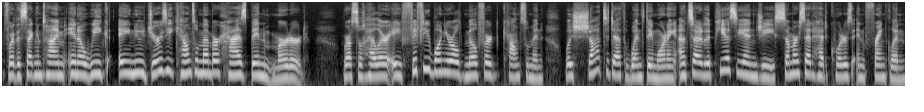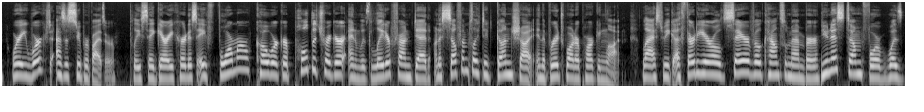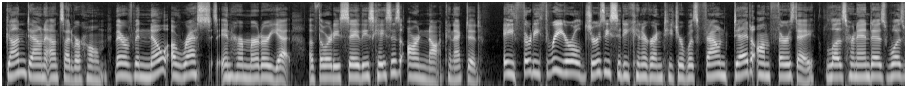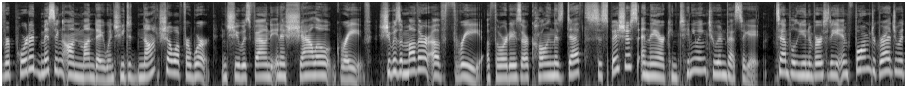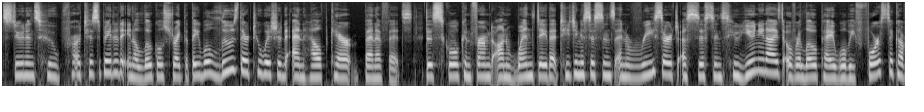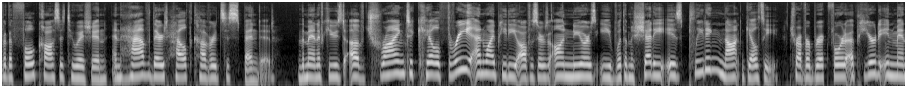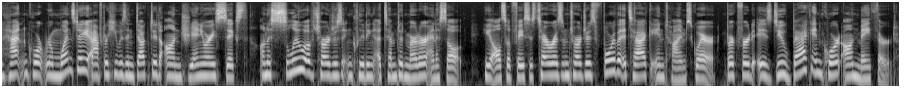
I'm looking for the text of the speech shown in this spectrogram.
For the second time in a week, a New Jersey council member has been murdered. Russell Heller, a 51 year old Milford councilman, was shot to death Wednesday morning outside of the PSE&G Somerset headquarters in Franklin, where he worked as a supervisor. Police say Gary Curtis, a former coworker, pulled the trigger and was later found dead on a self-inflicted gunshot in the Bridgewater parking lot. Last week, a 30-year-old Sayreville council member, Eunice Dwumfour, was gunned down outside of her home. There have been no arrests in her murder yet. Authorities say these cases are not connected. A 33 year old Jersey City kindergarten teacher was found dead on Thursday. Luz Hernandez was reported missing on Monday when she did not show up for work, and she was found in a shallow grave. She was a mother of three. Authorities are calling this death suspicious and they are continuing to investigate. Temple University informed graduate students who participated in a local strike that they will lose their tuition and health care benefits. The school confirmed on Wednesday that teaching assistants and research assistants who unionized over low pay will be forced to cover the full cost of tuition and have their health covered suspended. The man accused of trying to kill three NYPD officers on New Year's Eve with a machete is pleading not guilty. Trevor Bickford appeared in Manhattan courtroom Wednesday after he was inducted on January 6th on a slew of charges including attempted murder and assault. He also faces terrorism charges for the attack in Times Square. Bickford is due back in court on May 3rd.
